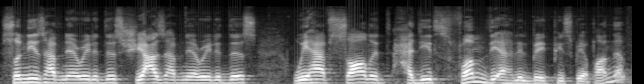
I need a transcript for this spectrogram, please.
Sunnis have narrated this, Shias have narrated this. We have solid hadiths from the Ahlul Bayt, peace be upon them.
